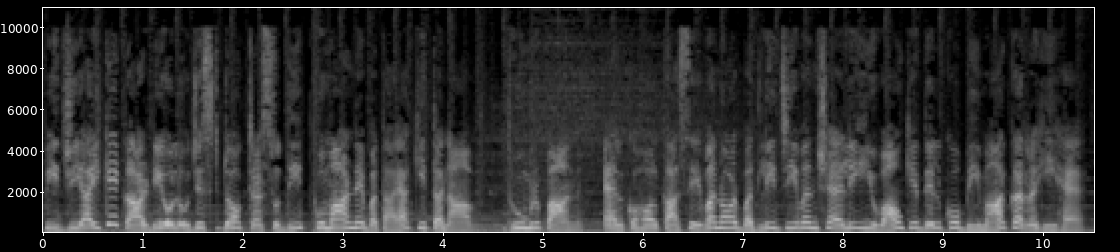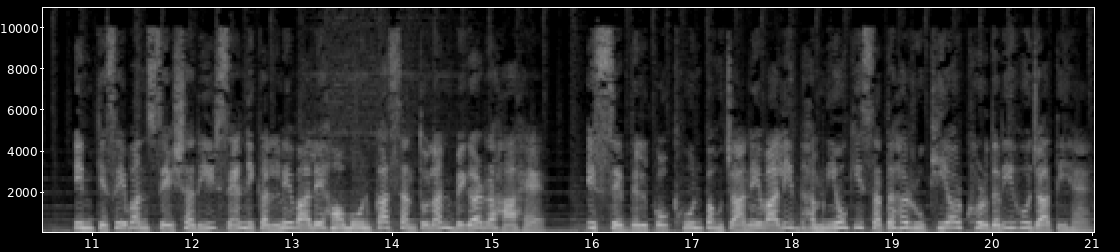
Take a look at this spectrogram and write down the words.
पीजीआई के कार्डियोलॉजिस्ट डॉक्टर सुदीप कुमार ने बताया कि तनाव धूम्रपान अल्कोहल का सेवन और बदली जीवन शैली युवाओं के दिल को बीमार कर रही है। इनके सेवन से शरीर से निकलने वाले हार्मोन का संतुलन बिगड़ रहा है। इससे दिल को खून पहुँचाने वाली धमनियों की सतह रूखी और खुरदरी हो जाती है।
